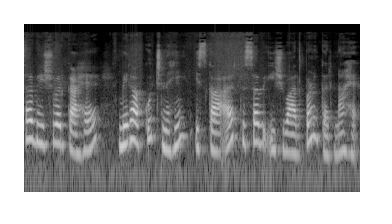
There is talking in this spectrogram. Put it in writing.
सब ईश्वर का है, मेरा कुछ नहीं, इसका अर्थ सब ईश्वरपण करना है।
